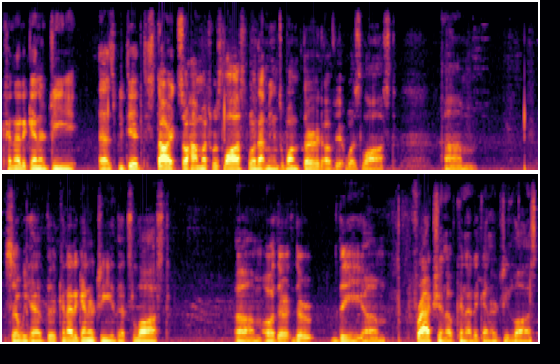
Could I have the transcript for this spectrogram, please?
kinetic energy as we did to start. So how much was lost? Well, that means one-third of it was lost. Um, so we have the kinetic energy that's lost, um, or the, the, the um, fraction of kinetic energy lost,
